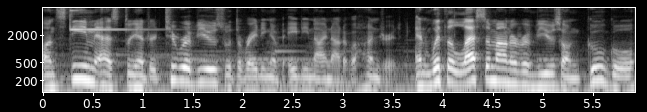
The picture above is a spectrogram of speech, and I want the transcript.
On Steam, it has 302 reviews with a rating of 89 out of 100. And with a less amount of reviews on Google,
